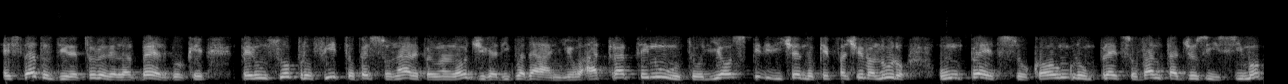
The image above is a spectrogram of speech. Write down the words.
è stato il direttore dell'albergo che per un suo profitto personale, per una logica di guadagno, ha trattenuto gli ospiti dicendo che faceva loro un prezzo congruo, un prezzo vantagiosissimo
